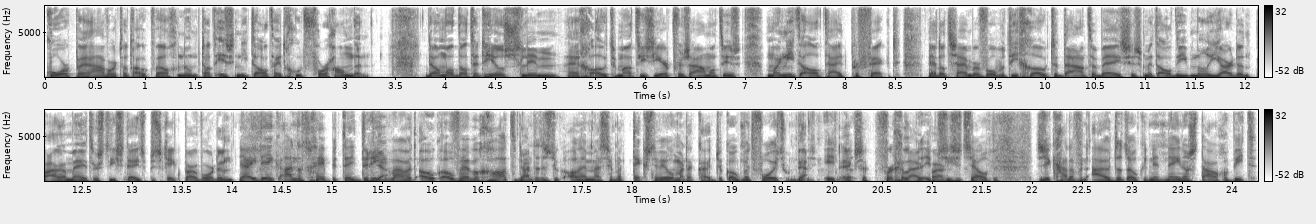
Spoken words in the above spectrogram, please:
corpora wordt dat ook wel genoemd, dat is niet altijd goed voorhanden. Dan wel dat het heel slim hè, geautomatiseerd verzameld is, maar niet altijd perfect. Dat zijn bijvoorbeeld die grote databases met al die miljarden parameters die steeds beschikbaar worden. Ja, ik denk aan dat GPT-3, Ja. waar we het ook over hebben gehad. Maar Ja. dat is natuurlijk alleen maar, zeg maar textueel, maar dat kan je natuurlijk ook met voice doen. Ja, Dus is- exact. Vergelijkbaar. Precies hetzelfde. Dus ik ga ervan uit dat ook in het Nederlands taalgebied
